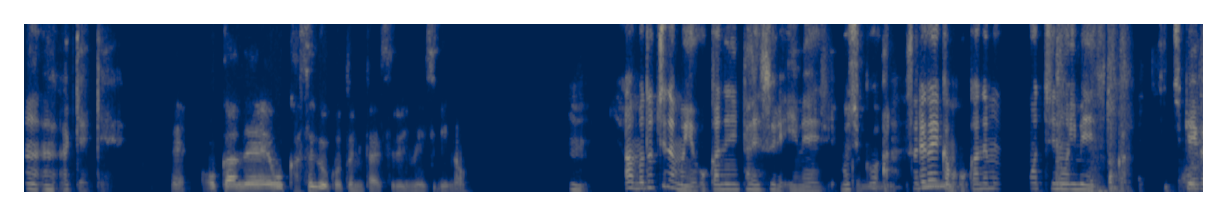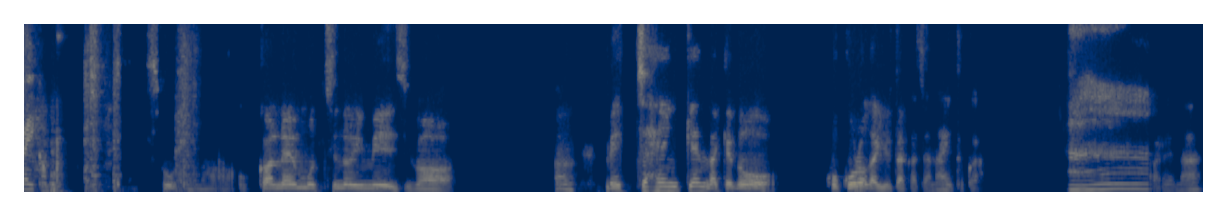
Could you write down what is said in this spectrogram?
うんうん、オッケーオッケえ、お金を稼ぐことに対するイメージでいいの？ー。うん。あ、まあ、どっちでもいいよ。お金に対するイメージ。もしくは、あ、それがいいかも。お金持ちのイメージとか。そっち系がいいかも。そうだな。お金持ちのイメージは、うん、めっちゃ偏見だけど、心が豊かじゃないとか、あー、あれな。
